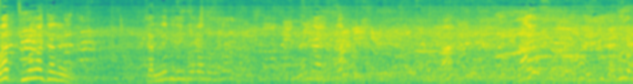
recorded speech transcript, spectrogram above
मत छुआ मत चले चलने भी नहीं देगा तो नहीं आएगा? हाँ? हाँ? हाँ, इसकी गाड़ी है।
